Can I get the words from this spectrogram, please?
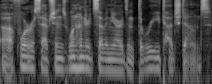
uh, four receptions, 107 yards, and three touchdowns.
